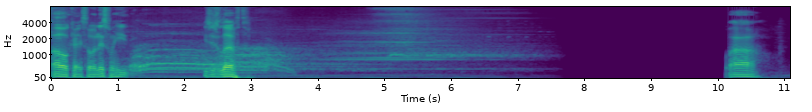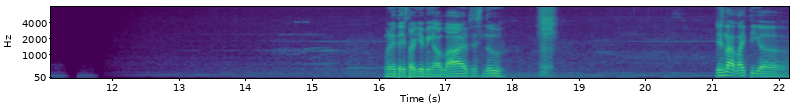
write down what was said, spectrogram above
Oh, okay. So in this one, he he just left. Did they start giving out lives? It's new. It's not like the uh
